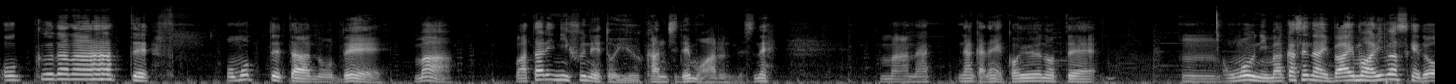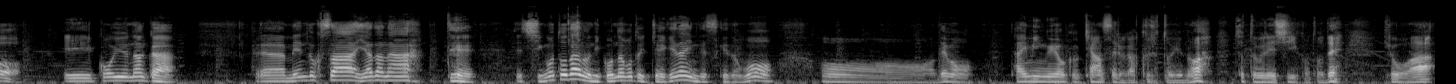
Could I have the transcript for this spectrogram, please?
億劫だなって思ってたのでまあ渡りに船という感じでもあるんですね。まあななんかねこういうのってうん。思うに任せない場合もありますけど、えー、こういうなんか面倒くさ嫌だなって仕事なのにこんなこと言っちゃいけないんですけどもでもタイミングよくキャンセルが来るというのはちょっと嬉しいことで今日は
